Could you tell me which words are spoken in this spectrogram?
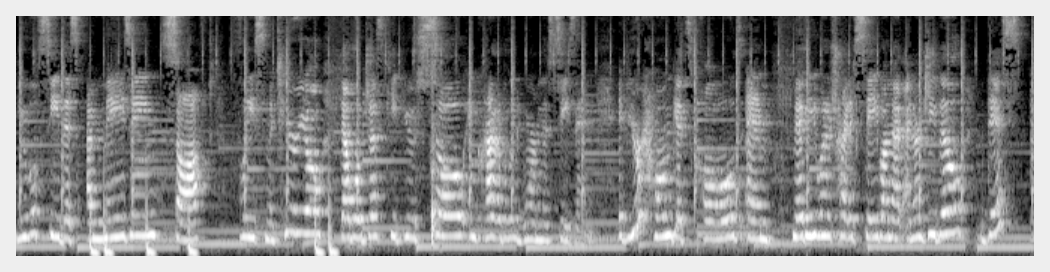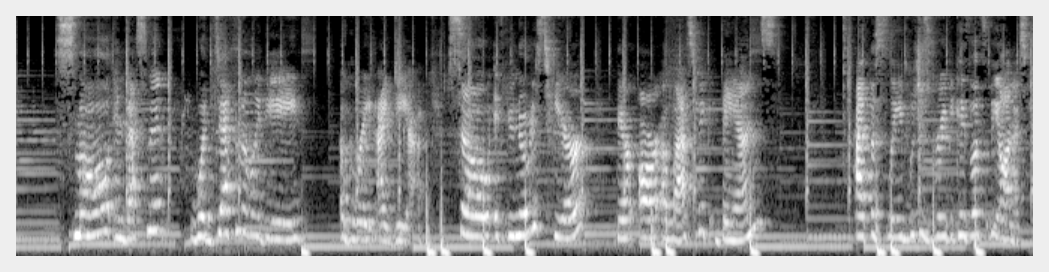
you will see this amazing soft fleece material that will just keep you so incredibly warm this season. If your home gets cold and maybe you wanna to try to save on that energy bill, this small investment would definitely be a great idea. So if you noticed here, there are elastic bands at the sleeves, which is great because let's be honest,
